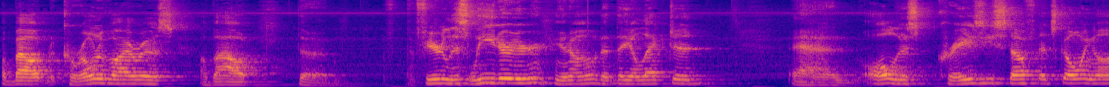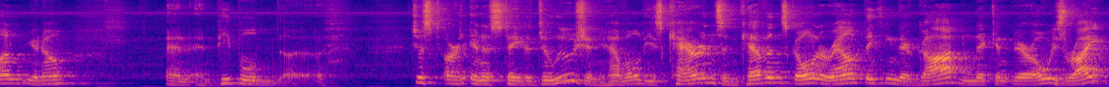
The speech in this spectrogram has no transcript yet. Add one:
about the coronavirus, about the the fearless leader, you know, that they elected, and all this crazy stuff that's going on, you know, and and people uh, just are in a state of delusion. You have all these Karens and Kevins going around thinking they're God and they can they're always right.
